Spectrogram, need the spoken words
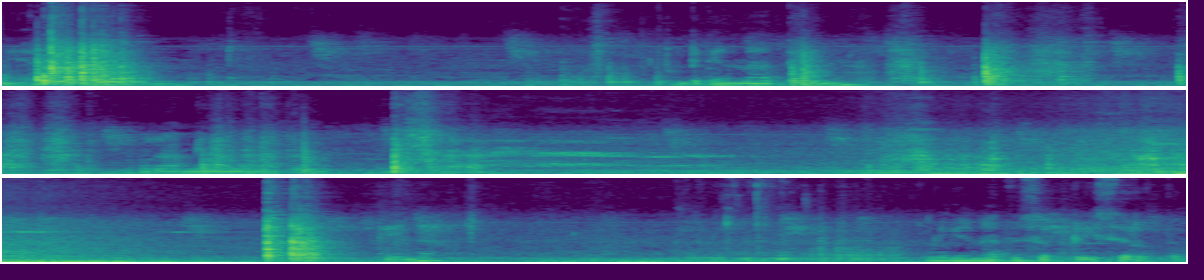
Ayan. Dagdagan natin. Marami naman ito. Ayan. Okay na. Lagyan natin sa freezer to.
